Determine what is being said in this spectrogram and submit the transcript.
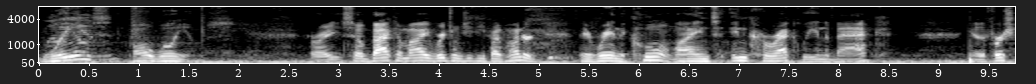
Williams? Williams. Paul Williams. All right. So back in my original GT500, they ran the coolant lines incorrectly in the back. You know, the first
